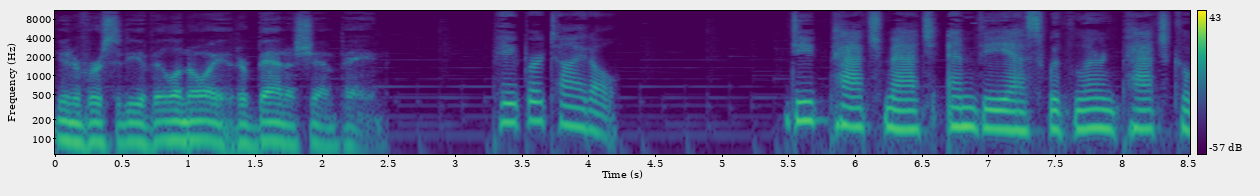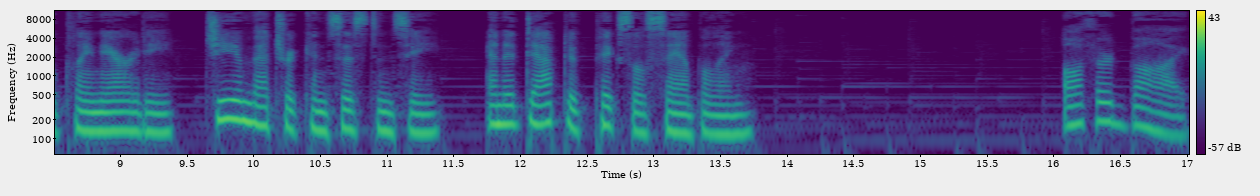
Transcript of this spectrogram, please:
University of Illinois at Urbana-Champaign. Paper title Deep Patch Match MVS with Learned Patch Coplanarity, Geometric Consistency, and Adaptive Pixel Sampling. Authored by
